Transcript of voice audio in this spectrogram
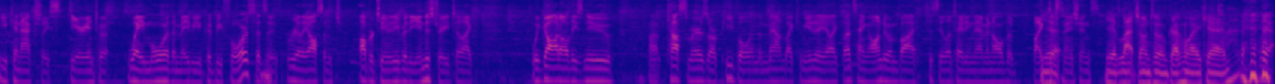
you can actually steer into it way more than maybe you could before. So it's a really awesome t- opportunity for the industry to like we got all these new uh, customers or people in the mountain bike community. Like, let's hang on to them by facilitating them in all the bike Yeah. destinations. Yeah, latch onto them, grab them while you can. Yeah,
